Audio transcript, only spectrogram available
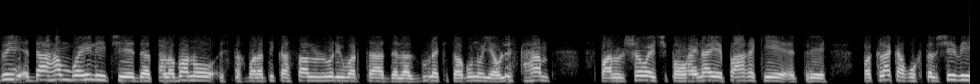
دوی دا هم ویلي چې د طالبانو استخباراتي کسانو لوري ورته د لسګونه کتابونو یو لیست هم سپارل شوی چې په وینا یې په هغه کې ترې په کلکه غوښتل شوي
